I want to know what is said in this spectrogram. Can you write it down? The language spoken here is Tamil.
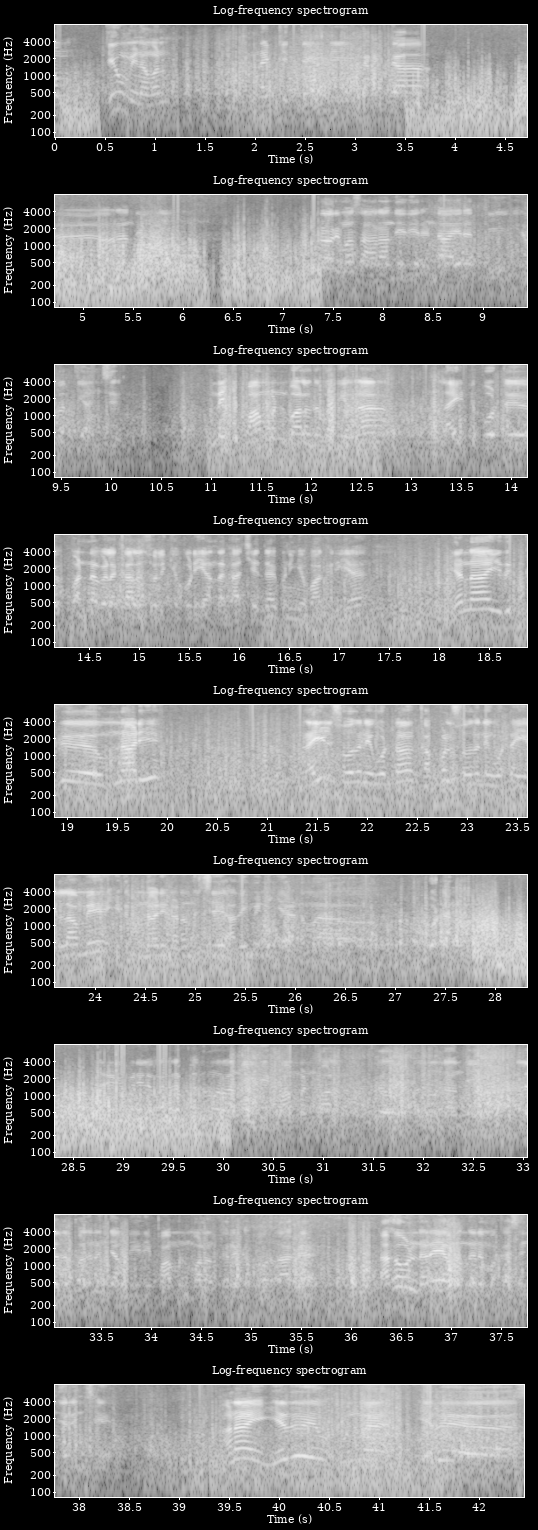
மீனவன் இன்னைக்கு தேதி கரெக்டாக ஆறாம் தேதி பிப்ரவரி மாதம் ஆறாம் தேதி ரெண்டாயிரத்தி இருபத்தி அஞ்சு. இன்னைக்கு பாம்பன் பாலத்தை பார்த்தீங்கன்னா லைட்டு போட்டு வண்ண விளக்கால் சொல்லிக்கக்கூடிய அந்த காட்சியை தான் இப்போ நீங்கள் பார்க்குறீங்க ஏன்னா இதுக்கு முன்னாடி ரயில் சோதனை ஓட்டம் கப்பல் சோதனை ஓட்டம் எல்லாமே இதுக்கு முன்னாடி நடந்துச்சு. அதையுமே நீங்கள் நம்ம ஓட்டணும் அதன் அடிப்படையில் வர்ற பதினோராம் தேதி பாம்பன் பாலம் பிப்ரவரி பதினொன்றாம் தேதி அல்லது பதினஞ்சாம் ஓப்பன் பாம்பன் பாலம் திறக்க போகிறதாக தகவல் நிறையா வந்து நம்ம கசிஞ்சிருந்துச்சு. ஆனால் எது உண்மை எது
